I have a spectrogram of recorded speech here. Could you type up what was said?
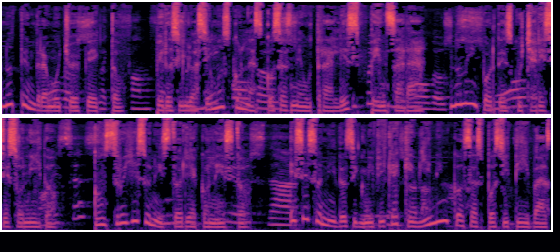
no tendrá mucho efecto, pero si lo hacemos con las cosas neutrales, pensará, no me importa escuchar ese sonido. Construyes una historia con esto. Ese sonido significa que vienen cosas positivas.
